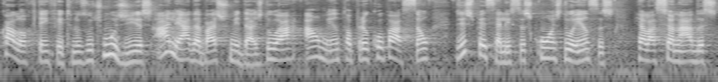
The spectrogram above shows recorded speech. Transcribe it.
O calor que tem feito nos últimos dias, aliado à baixa umidade do ar, aumenta a preocupação de especialistas com as doenças relacionadas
